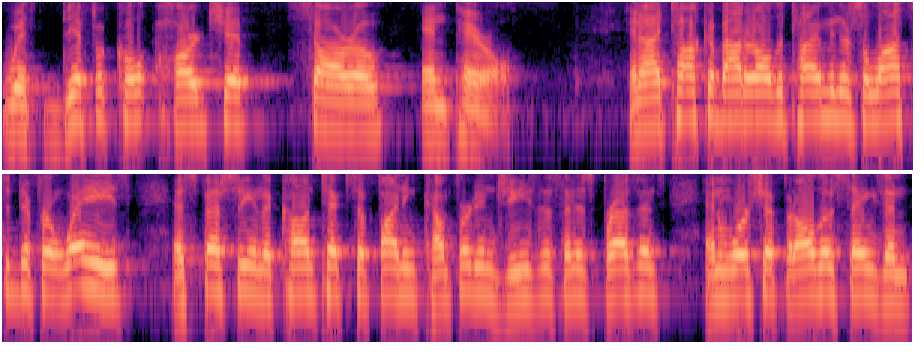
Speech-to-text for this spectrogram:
with difficult hardship, sorrow, and peril. And I talk about it all the time, and there's lots of different ways, especially in the context of finding comfort in Jesus and his presence and worship and all those things. And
